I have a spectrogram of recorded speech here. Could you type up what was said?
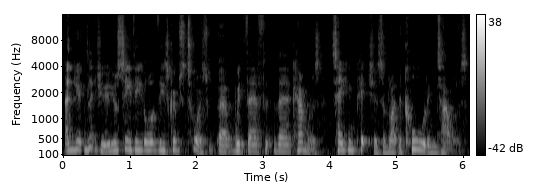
And you, literally, you'll see the, all these groups of tourists uh, with their their cameras taking pictures of like the cooling towers.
